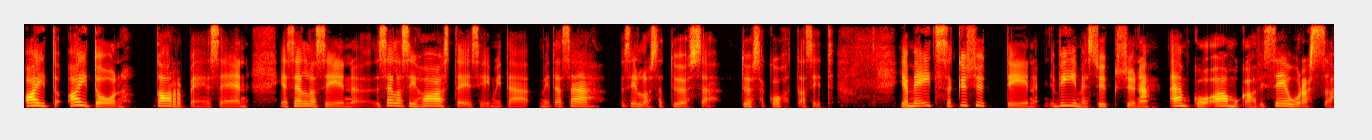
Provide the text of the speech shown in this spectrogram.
aito, aitoon tarpeeseen ja sellaisiin, sellaisiin haasteisiin, mitä, mitä sä silloisessa työssä, työssä kohtasit. Ja me itse asiassa kysyttiin viime syksynä MK Aamukahvi seurassa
